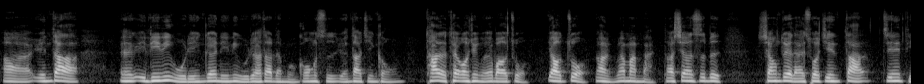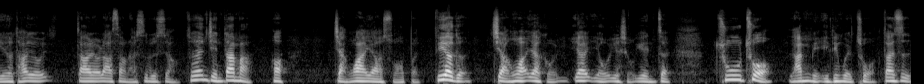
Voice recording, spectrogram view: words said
啊元大呃零零五零跟零零五六它的母公司元大金控。他的跳空缺口要不要做？要做，那你慢慢买。他现在是不是相对来说，今天大今天跌了，它又大又拉上来，是不是这样？这很简单嘛。好，讲话要锁本。第二个，讲话要口要有一手验证，出错难免一定会错，但是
